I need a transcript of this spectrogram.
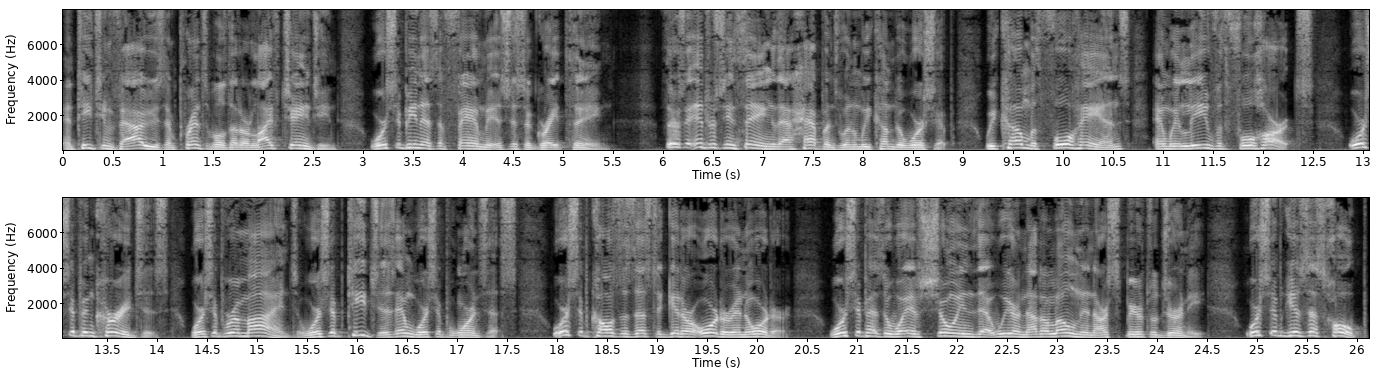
and teaching values and principles that are life changing. Worshiping as a family is just a great thing. There's an interesting thing that happens when we come to worship. We come with full hands and we leave with full hearts. Worship encourages, worship reminds, worship teaches, and worship warns us. Worship causes us to get our order in order. Worship has a way of showing that we are not alone in our spiritual journey. Worship gives us hope.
